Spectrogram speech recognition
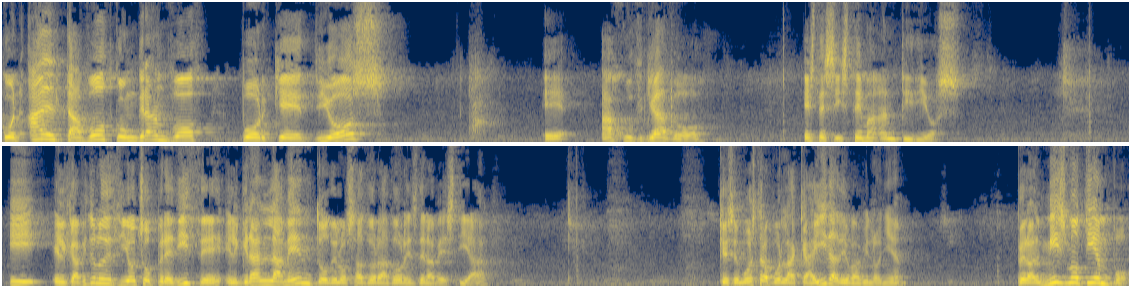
con alta voz, con gran voz, porque Dios eh, ha juzgado este sistema antidios. Y el capítulo 18 predice el gran lamento de los adoradores de la bestia, que se muestra por la caída de Babilonia, pero al mismo tiempo,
